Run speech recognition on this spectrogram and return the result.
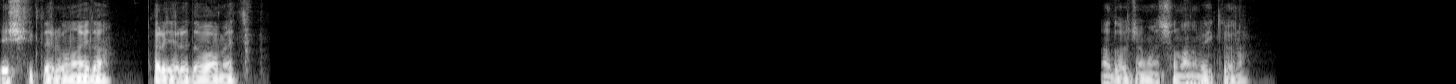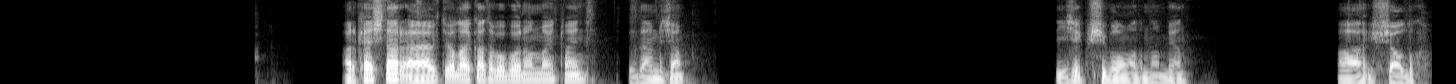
Değişiklikleri onayla. Kariyere devam et. Hadi hocam açılmanı bekliyorum. Arkadaşlar e, video like atıp abone olmayı unutmayın. Sizden ricam. Diyecek bir şey bulamadım lan bir an. Aa ifşa olduk.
